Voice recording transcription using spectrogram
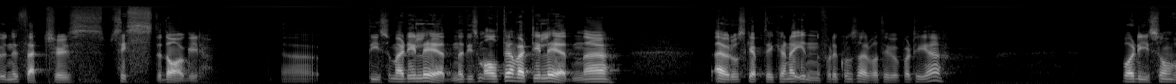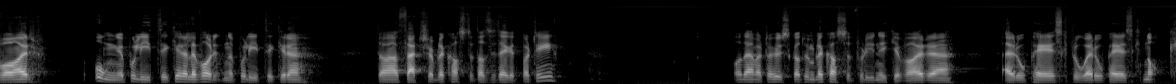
under Thatchers siste dager. Uh, de som er de ledende, de som alltid har vært de ledende euroskeptikerne innenfor det konservative partiet, var de som var unge politikere eller vordende politikere da Thatcher ble kastet av sitt eget parti. Og det er verdt å huske at hun ble kastet fordi hun ikke var eh, europeisk, proeuropeisk nok.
